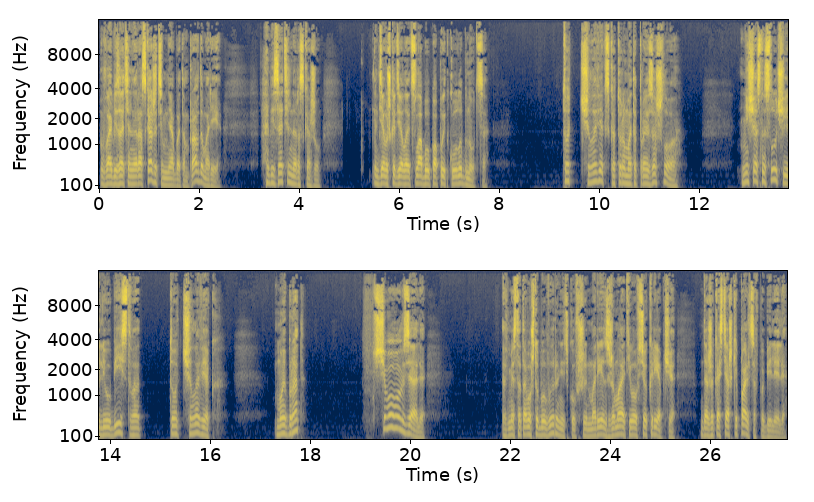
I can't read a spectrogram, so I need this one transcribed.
Вы обязательно расскажете мне об этом, правда, Мария? Обязательно расскажу. Девушка делает слабую попытку улыбнуться. Тот человек, с которым это произошло. Несчастный случай или убийство. Тот человек. Мой брат? С чего вы взяли? Вместо того, чтобы выронить кувшин, Мария сжимает его все крепче. Даже костяшки пальцев побелели.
